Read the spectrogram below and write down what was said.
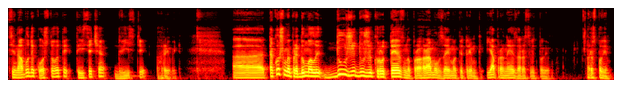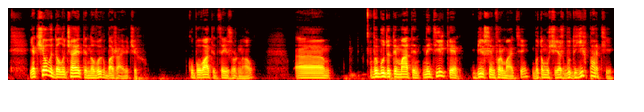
ціна буде коштувати 1200 гривень. Е, також ми придумали дуже-дуже крутезну програму взаємопідтримки. Я про неї зараз відповім. Розповім. Якщо ви долучаєте нових бажаючих купувати цей журнал, е, ви будете мати не тільки більше інформації, бо тому що я ж буду їх партії.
